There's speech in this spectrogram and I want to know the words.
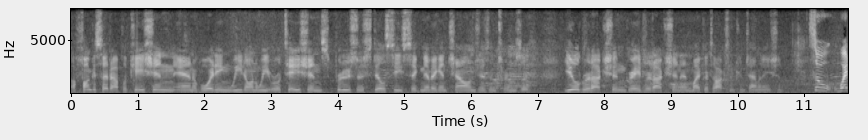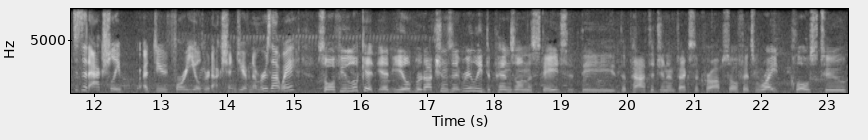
a fungicide application, and avoiding wheat on wheat rotations, producers still see significant challenges in terms of yield reduction, grade reduction, and mycotoxin contamination. So, what does it actually uh, do for yield reduction? Do you have numbers that way? So, if you look at, at yield reductions, it really depends on the stage that the, the pathogen infects the crop. So, if it's right close to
